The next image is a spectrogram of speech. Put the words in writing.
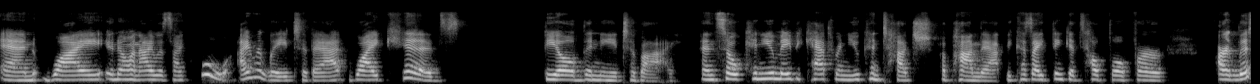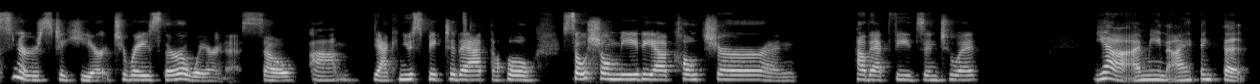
and why, you know, and I was like, oh, I relate to that, why kids feel the need to buy. And so, can you maybe, Kathryn, you can touch upon that because I think it's helpful for our listeners to hear to raise their awareness. So, um, yeah, can you speak to that, the whole social media culture and how that feeds into it? Yeah, I mean, I think that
